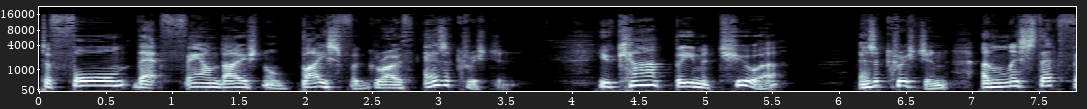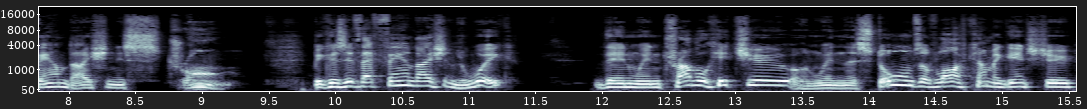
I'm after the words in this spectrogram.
to form that foundational base for growth as a Christian. You can't be mature as a Christian unless that foundation is strong. Because if that foundation's weak, then when trouble hits you and when the storms of life come against you,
